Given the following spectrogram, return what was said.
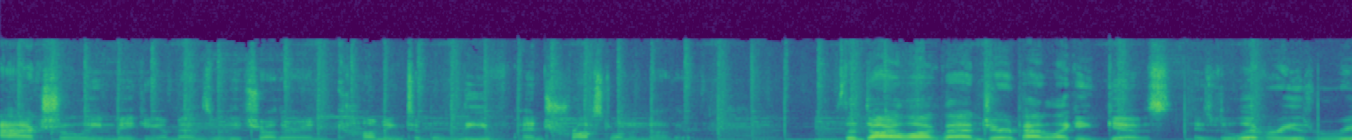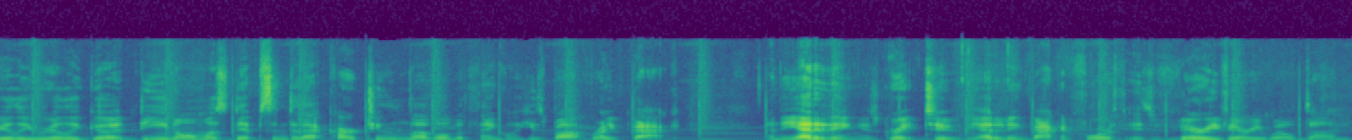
actually making amends with each other and coming to believe and trust one another. The dialogue that Jared Padalecki gives, his delivery is really, really good. Dean almost dips into that cartoon level, but thankfully he's brought right back. And the editing is great too. The editing back and forth is very, very well done.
